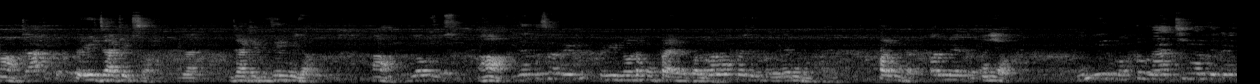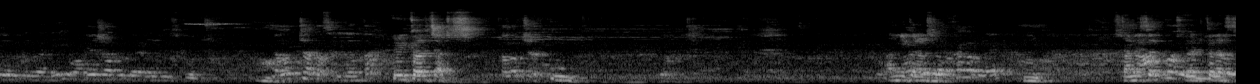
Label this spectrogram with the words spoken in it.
ఆ, జాకెట్ ఇవి జాకెట్ సార్ జాకెట్ జాకెట్ దీని మీద ఆ, బ్లౌజ్ ఇదెంత సార్ ఇవి నూట ముప్పై ఐదు నూట రూపాయలు ముప్పై ఐదు రూపాయలు. Per metre. Per metre? అయ్యా మీరు మొత్తం మ్యాచింగ్ అంతా ఇక్కడే జరుగుతుందండి. ఒకే షాప్ మీరు అన్ని తీసుకోవచ్చు. కలర్ చాట్ అసలు ఇదంతా? ఇవి కలర్ చార్ట్స్ కలర్ చాట్ అన్ని కలర్స్ అన్ని సార్ రెడ్ కలర్స్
